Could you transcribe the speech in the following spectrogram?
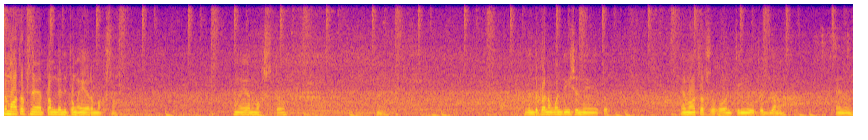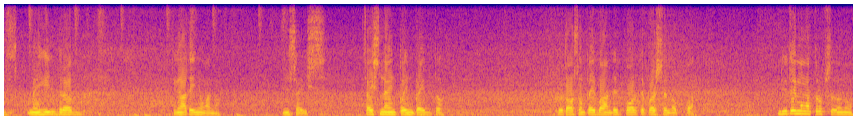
Ito mga tops na yan, pang ganitong Air Max. Oh. Ang Air Max to. Hmm. Ganda pa ng condition nito. Ayan mga traps, oh, konting upod lang. Oh. Ayan, may heel drag. Tingnan natin yung ano, yung size. Size 9.5 to. 2,500, 40% off pa. Dito yung mga troops, ano,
